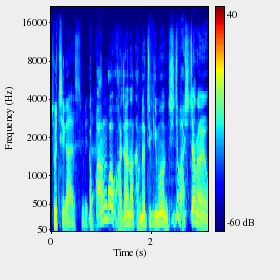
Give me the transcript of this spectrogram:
좋지가 않습니다. 그러니까 빵과 과자나 감자튀김은 진짜 맛있잖아요.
